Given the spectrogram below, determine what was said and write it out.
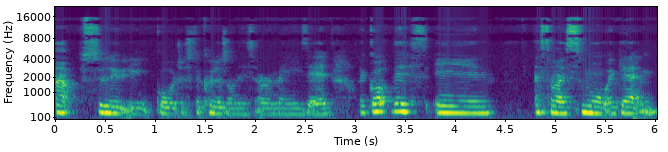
absolutely gorgeous. The colours on this are amazing. I got this in a size small again,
